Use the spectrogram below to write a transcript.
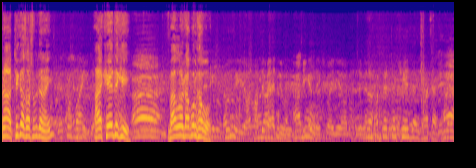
না ঠিক আছে অসুবিধা নাই। আর খেয়ে দেখি। ভালো ডাবল খাব। হ্যাঁ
